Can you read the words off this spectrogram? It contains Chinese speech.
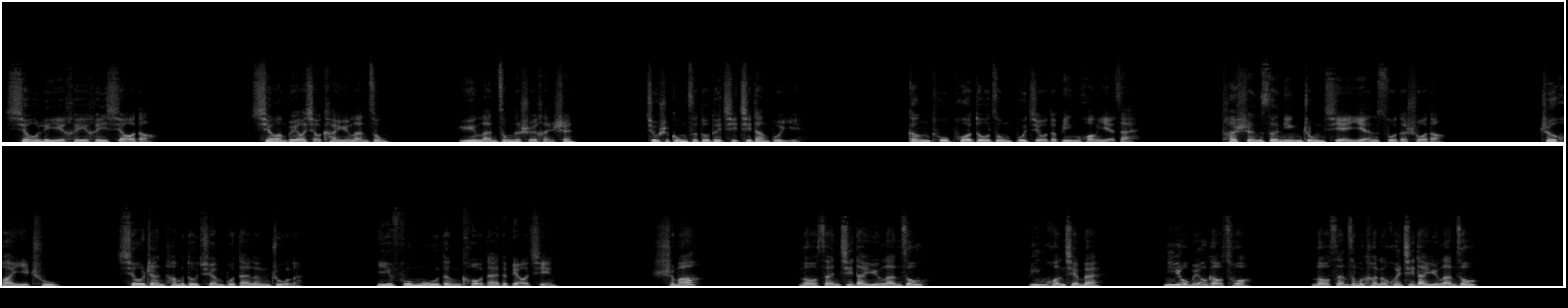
萧丽嘿嘿笑道：“千万不要小看云岚宗，云岚宗的水很深，就是公子都对其忌惮不已。”刚突破斗宗不久的冰皇也在，他神色凝重且严肃的说道：“这话一出，肖战他们都全部呆愣住了，一副目瞪口呆的表情。什么？老三忌惮云岚宗？冰皇前辈？”你有没有搞错？老三怎么可能会忌惮云岚宗？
